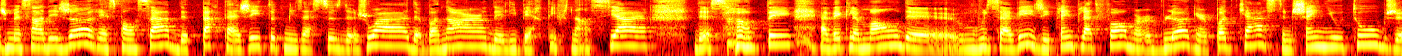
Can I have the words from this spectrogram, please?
je me sens déjà responsable de partager toutes mes astuces de joie, de bonheur, de liberté financière, de santé avec le monde. Euh, vous le savez, j'ai plein de plateformes, un blog, un podcast, une chaîne YouTube. Je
